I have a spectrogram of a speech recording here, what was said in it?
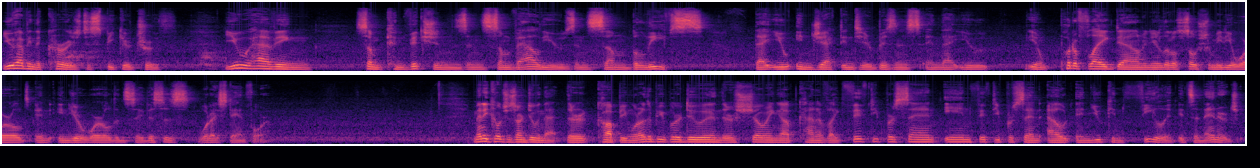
you having the courage to speak your truth, you having some convictions and some values and some beliefs that you inject into your business and that you you know put a flag down in your little social media world and in your world and say this is what I stand for. Many coaches aren't doing that. They're copying what other people are doing. They're showing up kind of like 50% in, 50% out and you can feel it. It's an energy.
